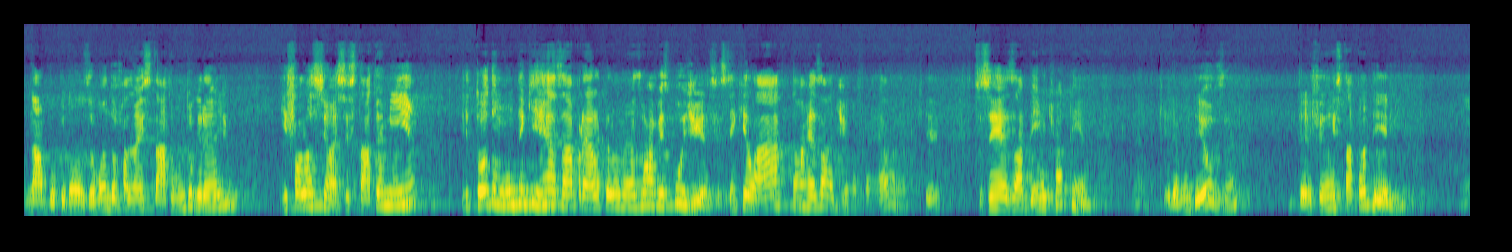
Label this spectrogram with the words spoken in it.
Nabucodonosor mandou fazer uma estátua muito grande e falou assim: ó, essa estátua é minha e todo mundo tem que rezar para ela pelo menos uma vez por dia. Vocês têm que ir lá dar uma rezadinha para ela, né? Porque se você rezar bem, eu te atendo. Né? Porque ele é um deus, né? Então ele fez uma estátua dele. Né?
